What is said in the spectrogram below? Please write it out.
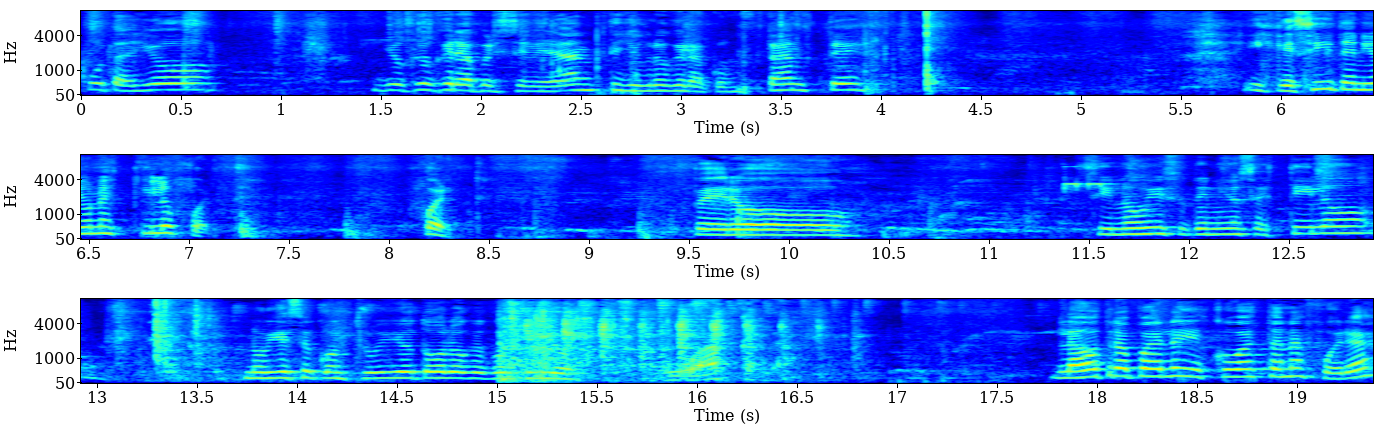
Puta, yo, yo creo que era perseverante, yo creo que era constante. Y que sí tenía un estilo fuerte, fuerte. Pero si no hubiese tenido ese estilo, no hubiese construido todo lo que construyó. Guácala. La otra pala y escoba están afuera.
